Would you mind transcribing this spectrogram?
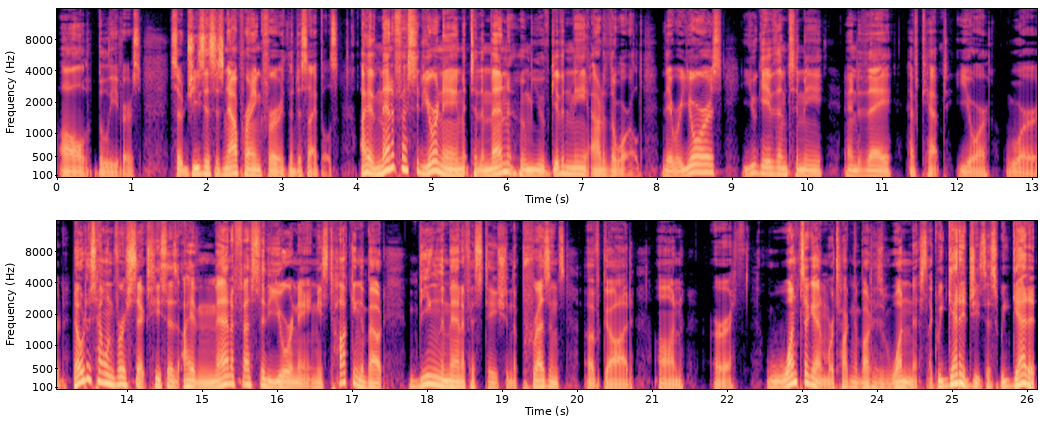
all believers. So Jesus is now praying for the disciples. I have manifested your name to the men whom you have given me out of the world. They were yours, you gave them to me, and they have kept your word. Notice how in verse 6 he says, I have manifested your name. He's talking about being the manifestation, the presence of God on earth. Once again, we're talking about his oneness. Like, we get it, Jesus. We get it.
